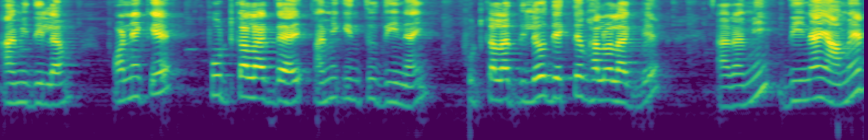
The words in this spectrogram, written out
আমি দিলাম। অনেকে ফুড কালার দেয়, আমি কিন্তু দিই নাই। ফুড কালার দিলেও দেখতে ভালো লাগবে। আর আমি দিই নাই, আমের,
